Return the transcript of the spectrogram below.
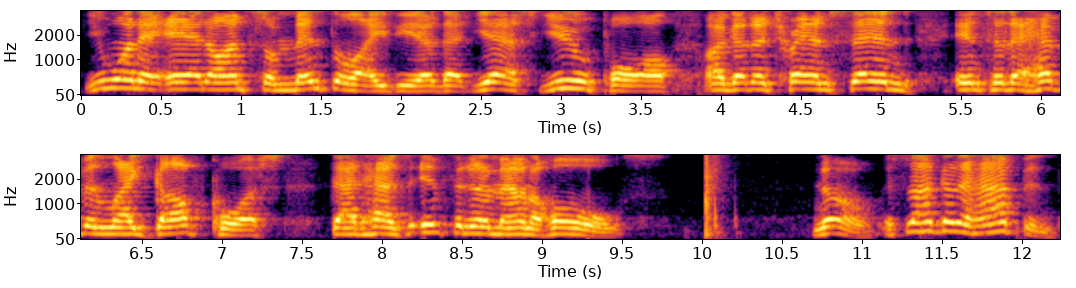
You want to add on some mental idea that yes, you, Paul, are going to transcend into the heaven-like golf course that has infinite amount of holes. No, it's not going to happen.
